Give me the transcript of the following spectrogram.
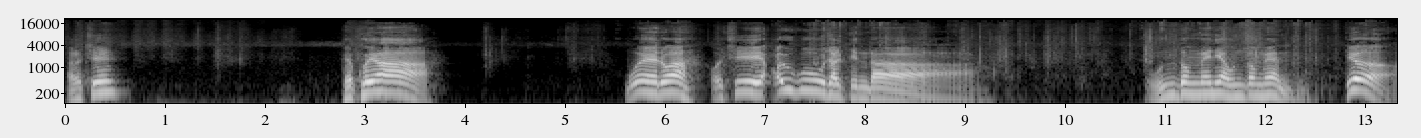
알았지? 백호야! 뭐해, 이리 와. 옳지. 아이고, 잘 뛴다. 운동맨이야, 운동맨. 뛰어!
